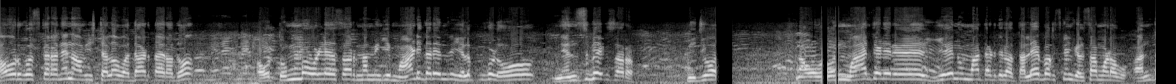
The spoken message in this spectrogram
ಅವ್ರಿಗೋಸ್ಕರನೇ ನಾವು ಇಷ್ಟೆಲ್ಲ ಒದ್ದಾಡ್ತಾ ಇರೋದು. ಅವ್ರು ತುಂಬಾ ಒಳ್ಳೆಯದು ಸರ್ ನಮಗೆ ಮಾಡಿದ್ದಾರೆ ಅಂದ್ರೆ ಎಲ್ಪ್ಗಳು ನೆನ್ಸ್ಬೇಕು ಸರ್ ನಿಜವಾಗ ನಾವು ಒಂದು ಮಾತು ಹೇಳಿದ್ರೆ ಏನು ಮಾತಾಡ್ತಿಲ್ಲ ತಲೆ ಬಗ್ಸ್ಕೊಂಡು ಕೆಲಸ ಮಾಡೋವು. ಅಂತ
